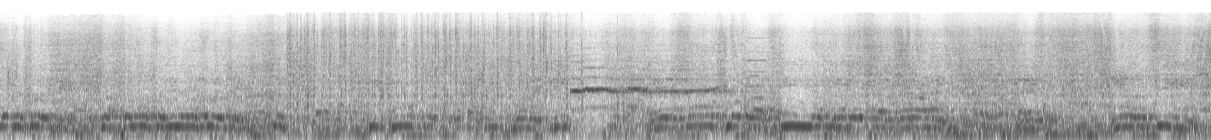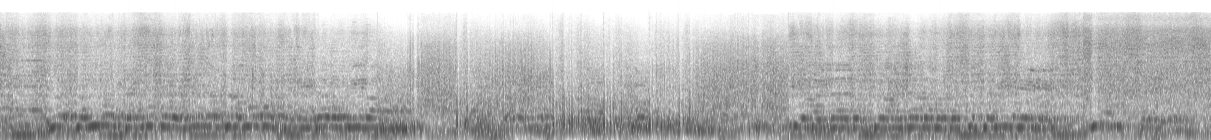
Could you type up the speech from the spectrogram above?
Hermoso siempre. Vamos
